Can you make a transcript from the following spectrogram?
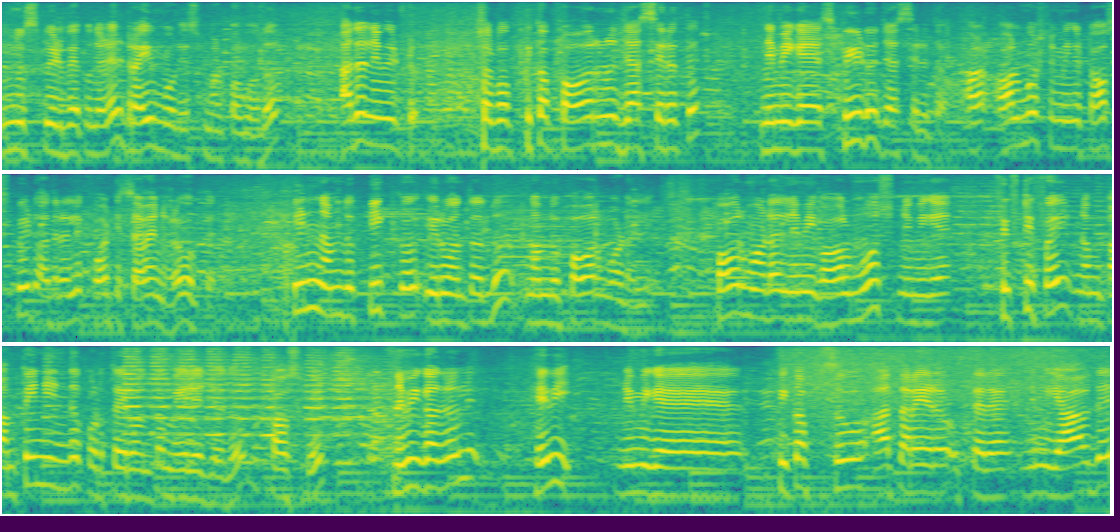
ಇನ್ನೂ ಸ್ಪೀಡ್ ಬೇಕು ಅಂತ ಹೇಳಿ ಡ್ರೈವ್ ಮೋಡ್ ಯೂಸ್ ಮಾಡ್ಕೋಬೋದು. ಅದರಲ್ಲಿ ನಿಮಗೆ ಸ್ವಲ್ಪ ಪಿಕಪ್ ಪವರ್ನು ಜಾಸ್ತಿ ಇರುತ್ತೆ ನಿಮಗೆ ಸ್ಪೀಡು ಜಾಸ್ತಿ ಇರುತ್ತೆ. ಆಲ್ಮೋಸ್ಟ್ ನಿಮಗೆ ಟಾಪ್ ಸ್ಪೀಡ್ ಅದರಲ್ಲಿ ಫಾರ್ಟಿ ಸೆವೆನ್ವರೆಗೆ ಹೋಗ್ತದೆ. ಇನ್ನು ನಮ್ಮದು ಪೀಕ್ ಇರುವಂಥದ್ದು ನಮ್ಮದು ಪವರ್ ಮಾಡಲ್ಲಿ ಪವರ್ ಮಾಡಲ್ ನಿಮಗೆ ಆಲ್ಮೋಸ್ಟ್ ನಿಮಗೆ ಫಿಫ್ಟಿ ಫೈವ್ ನಮ್ಮ ಕಂಪೆನಿಯಿಂದ ಕೊಡ್ತಾ ಇರುವಂಥ ಮೈಲೇಜ್ ಅದು ಟಾಪ್ ಸ್ಪೀಡ್ ನಿಮಗೆ ಅದರಲ್ಲಿ ಹೆವಿ ನಿಮಗೆ ಪಿಕಪ್ಸು ಆ ಥರ ಇರೋ ಹೋಗ್ತಾರೆ ನಿಮ್ಗೆ ಯಾವುದೇ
